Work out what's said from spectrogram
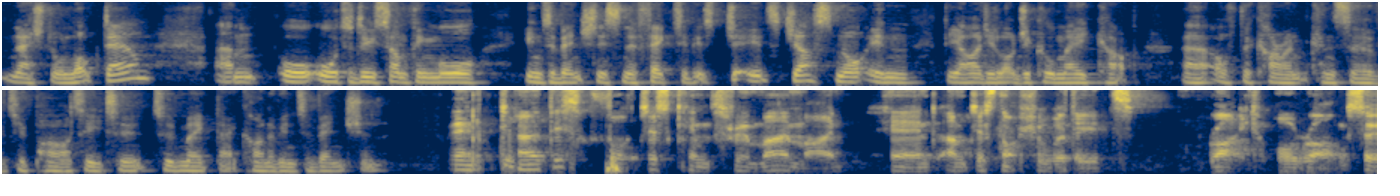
national lockdown, um, or or to do something more interventionist and effective. It's it's just not in the ideological makeup uh, of the current Conservative Party to, to make that kind of intervention. And uh, this thought just came through my mind, and I'm just not sure whether it's right or wrong. So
